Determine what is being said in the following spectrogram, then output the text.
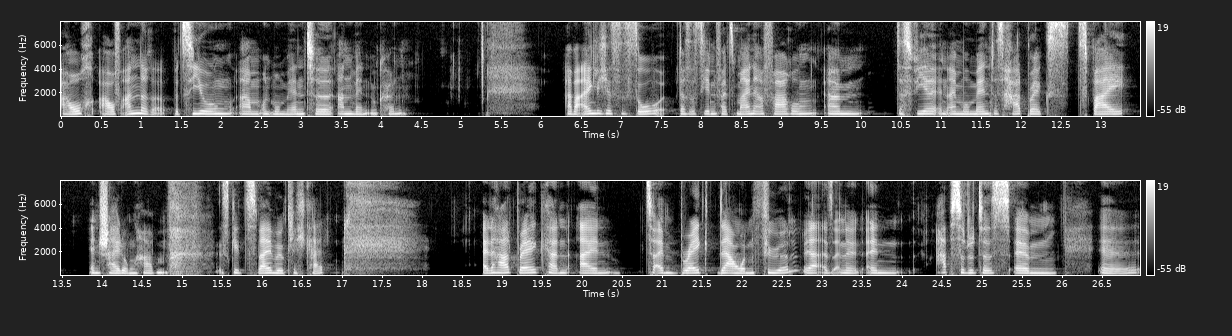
auch auf andere Beziehungen ähm, und Momente anwenden können. Aber eigentlich ist es so, das ist jedenfalls meine Erfahrung, ähm, dass wir in einem Moment des Heartbreaks zwei Entscheidungen haben. Es gibt zwei Möglichkeiten. Ein Heartbreak kann ein, zu einem Breakdown führen, ja, also eine, ein absolutes ähm, äh,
